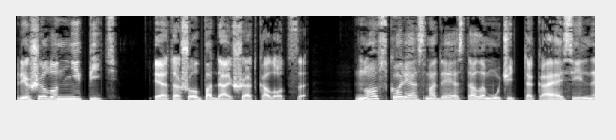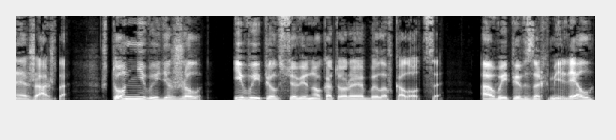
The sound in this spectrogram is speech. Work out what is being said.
Решил он не пить, и отошел подальше от колодца. Но вскоре Асмодея стала мучить такая сильная жажда, что он не выдержал и выпил все вино, которое было в колодце, а выпив захмелел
